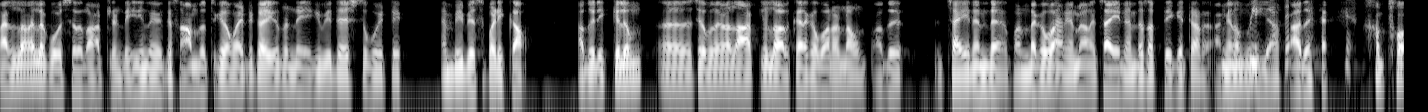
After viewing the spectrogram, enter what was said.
നല്ല നല്ല കോഴ്സുകൾ നാട്ടിലുണ്ട്. ഇനി നിങ്ങൾക്ക് സാമ്പത്തികമായിട്ട് കഴിയുന്നുണ്ടെങ്കിൽ വിദേശത്ത് പോയിട്ട് എം ബി ബി എസ് പഠിക്കാം. അതൊരിക്കലും ചിലപ്പോൾ നിങ്ങളുടെ നാട്ടിലുള്ള ആൾക്കാരൊക്കെ പറഞ്ഞിട്ടുണ്ടാവും. അത് ചൈനന്റെ പണ്ടൊക്കെ പറയുന്നതാണ് ചൈനന്റെ സർട്ടിഫിക്കറ്റ് ആണ് അങ്ങനെയൊന്നും ഇല്ല. അതെ. അപ്പോൾ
